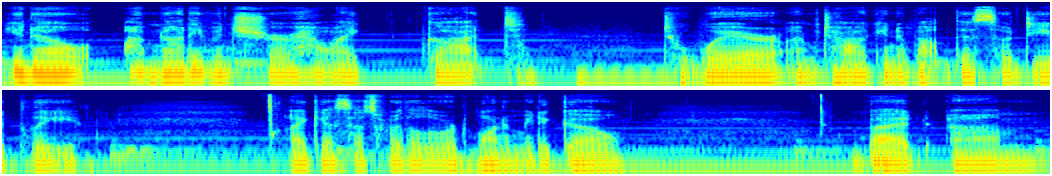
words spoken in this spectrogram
You know, I'm not even sure how I got to where I'm talking about this so deeply. I guess that's where the Lord wanted me to go. But um,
